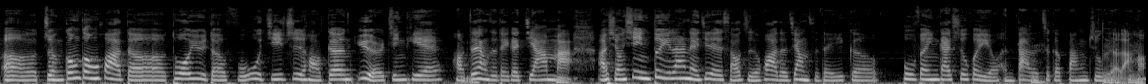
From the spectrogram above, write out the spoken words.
呃准公共化的托育的服务机制哈，跟育儿津贴好这样子的一个加码啊，相信对于咱呢这个少子化的这样子的一个。部分应该是会有很大的这个帮助的啦哈。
